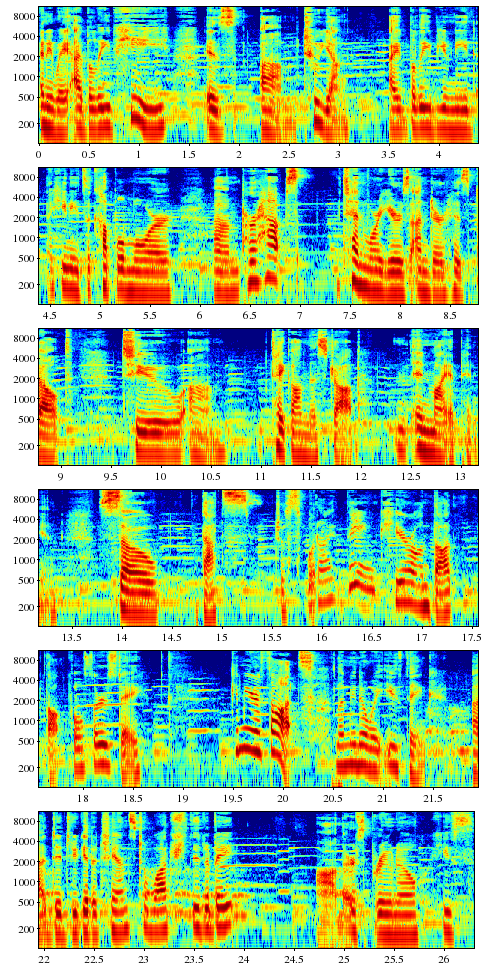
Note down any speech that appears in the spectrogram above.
Anyway, I believe he is um, too young. I believe you need he needs a couple more, um, perhaps ten more years under his belt to um, take on this job, in my opinion. So that's just what I think here on Thought, Thoughtful Thursday. Give me your thoughts. Let me know what you think. Uh, did you get a chance to watch the debate? Ah, there's Bruno. He's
